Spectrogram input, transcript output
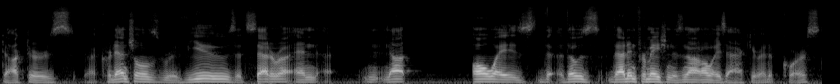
doctors' uh, credentials, reviews, etc. And uh, not always th those that information is not always accurate. Of course,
